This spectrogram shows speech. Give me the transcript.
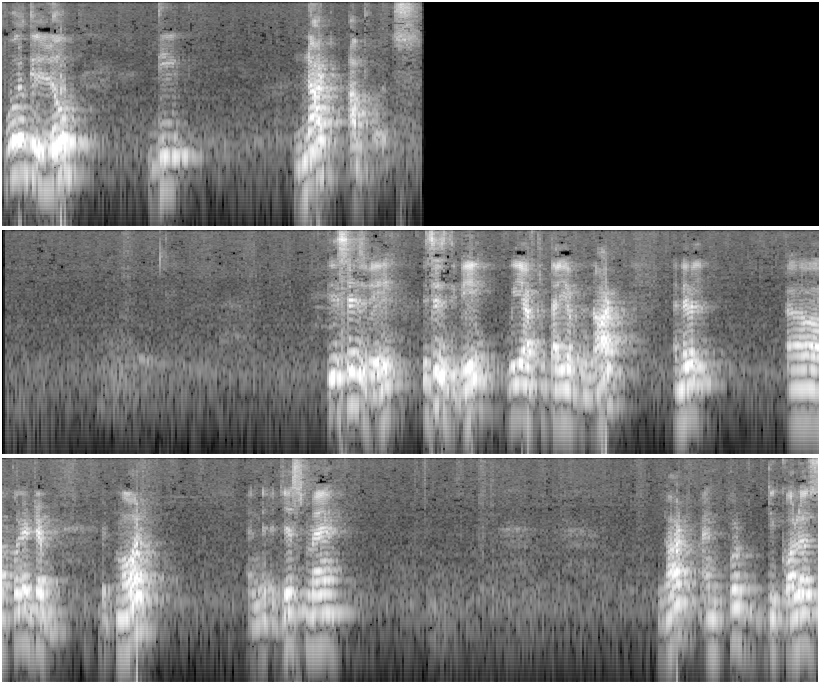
pull the loop, the knot upwards. This is way, this is the way we have to tie up the knot and I will uh, pull it a bit more and adjust my knot and put the collars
